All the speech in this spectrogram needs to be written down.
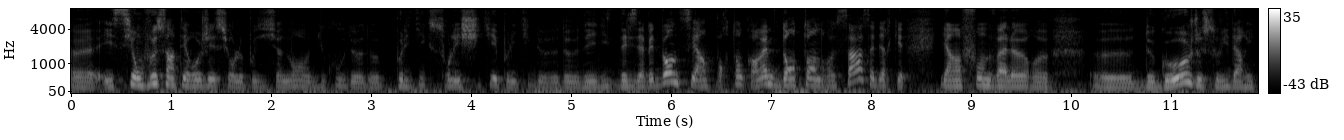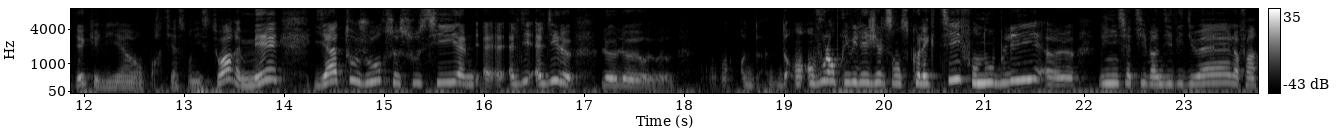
Euh, et si on veut s'interroger sur le positionnement du coup de, politique, sur l'échiquier politique d'Elisabeth de, Borne, c'est important quand même d'entendre ça, c'est-à-dire qu'il y a un fond de valeur euh, euh, de gauche, de solidarité qui est lié en partie à son histoire, mais il y a toujours ce souci. Elle, dit, elle dit le, le en, voulant privilégier le sens collectif, on oublie euh, l'initiative individuelle. Enfin,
